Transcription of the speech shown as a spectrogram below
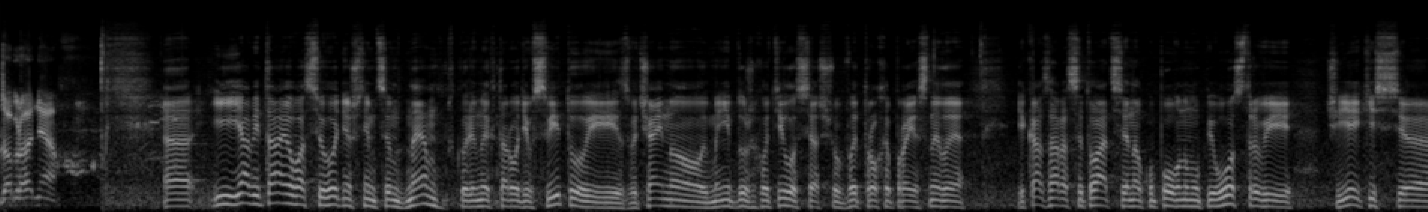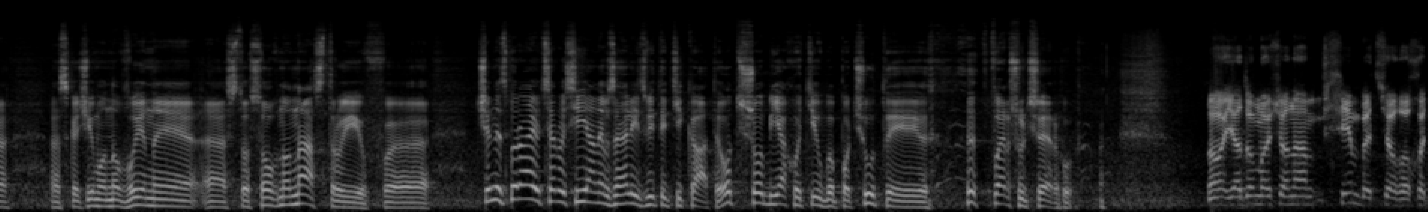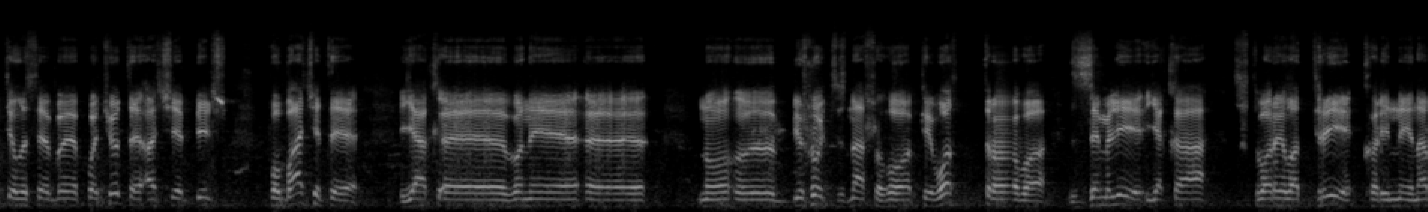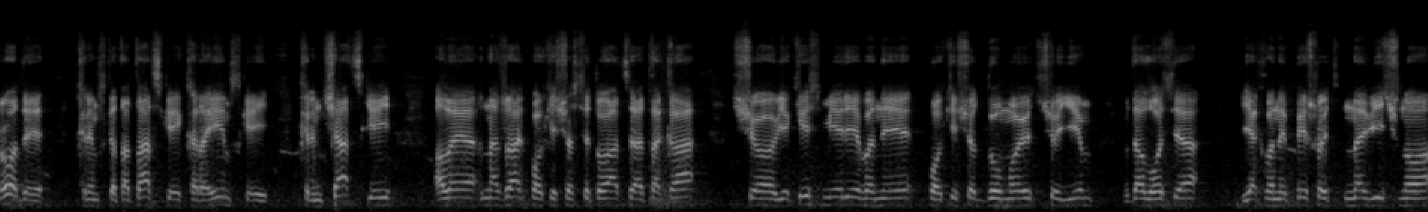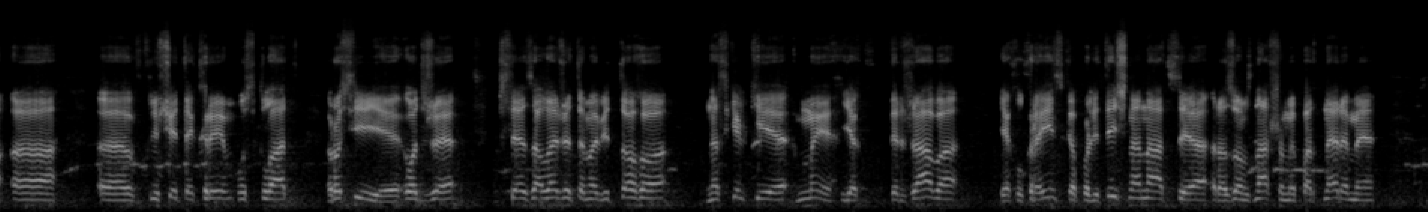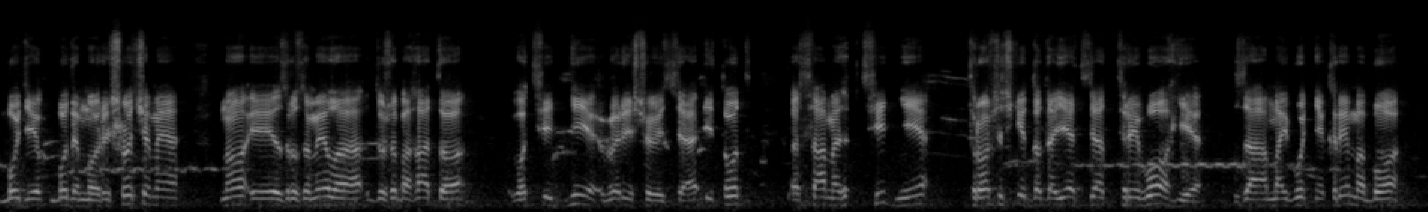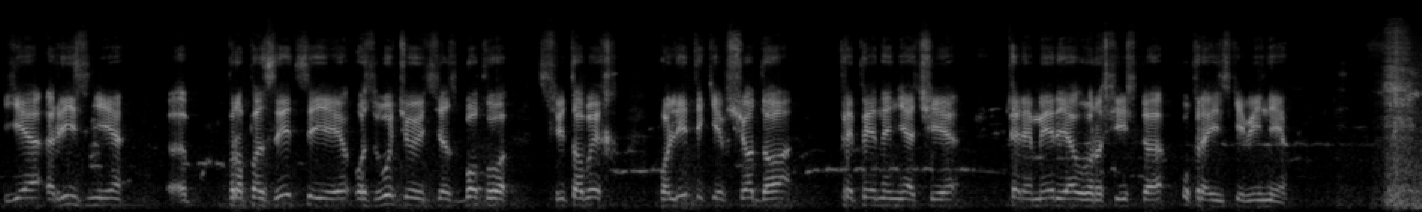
Доброго дня. Е, І я вітаю вас сьогоднішнім цим днем корінних народів світу. І звичайно, мені б дуже хотілося, щоб ви трохи прояснили, яка зараз ситуація на окупованому півострові, чи є якісь, е, скажімо, новини е, стосовно настроїв. Чи не збираються росіяни взагалі звідти тікати? От що б я хотів би почути в першу чергу. Ну я думаю, що нам всім би цього хотілося б почути, а ще більш побачити, як е, вони е, ну, е, біжуть з нашого півострова, з землі, яка створила три корінні народи: кримсько-татарський, караїмський, кримчацький. Але на жаль, поки що ситуація така, що в якійсь мірі вони поки що думають, що їм вдалося, як вони пишуть, навічно е, е, включити Крим у склад Росії. Отже, все залежатиме від того, наскільки ми, як держава, як українська політична нація, разом з нашими партнерами будемо рішучими. Ну і зрозуміло, дуже багато в ці дні вирішуються, і тут саме ці дні трошечки додається тривоги за майбутнє Крима, бо є різні е, пропозиції, озвучуються з боку світових політиків щодо припинення чи перемир'я у російсько-українській війні.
